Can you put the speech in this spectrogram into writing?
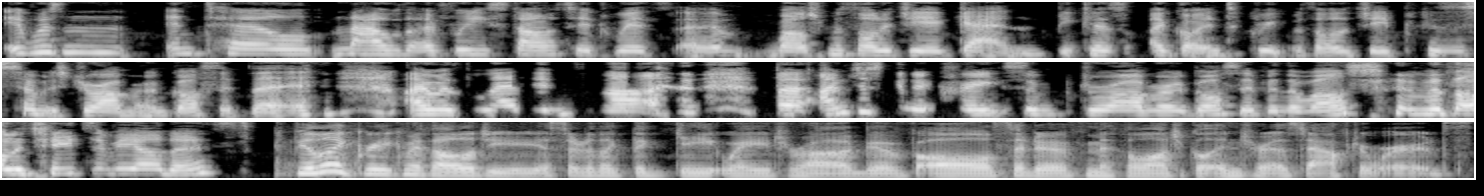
It wasn't until now that I've really started with um, Welsh mythology again because I got into Greek mythology because there's so much drama and gossip there. I was led into that, but I'm just going to create some drama and gossip in the Welsh mythology. To be honest, I feel like Greek mythology is sort of like the gateway drug of all sort of mythological interest afterwards.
